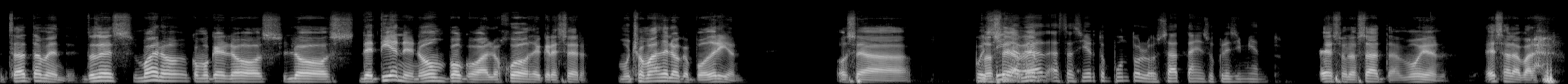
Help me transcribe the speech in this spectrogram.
exactamente. Entonces, bueno, como que los, los detiene, ¿no? Un poco a los juegos de crecer, mucho más de lo que podrían. O sea... Pues sí, la verdad, hasta cierto punto los ata en su crecimiento. Eso, los ata, muy bien. Esa es la palabra.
